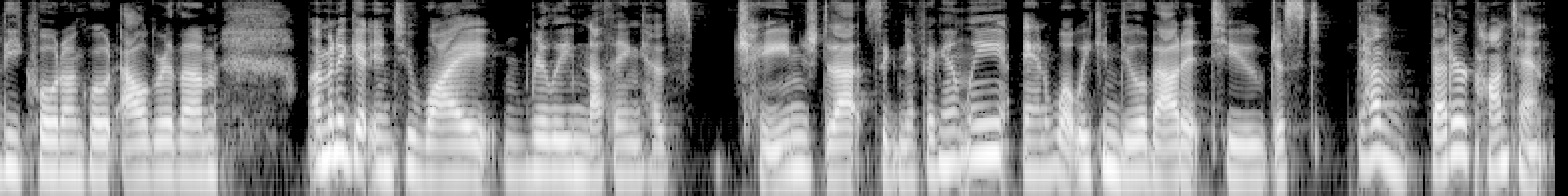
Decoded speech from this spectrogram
the quote unquote algorithm. I'm going to get into why really nothing has changed that significantly and what we can do about it to just have better content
